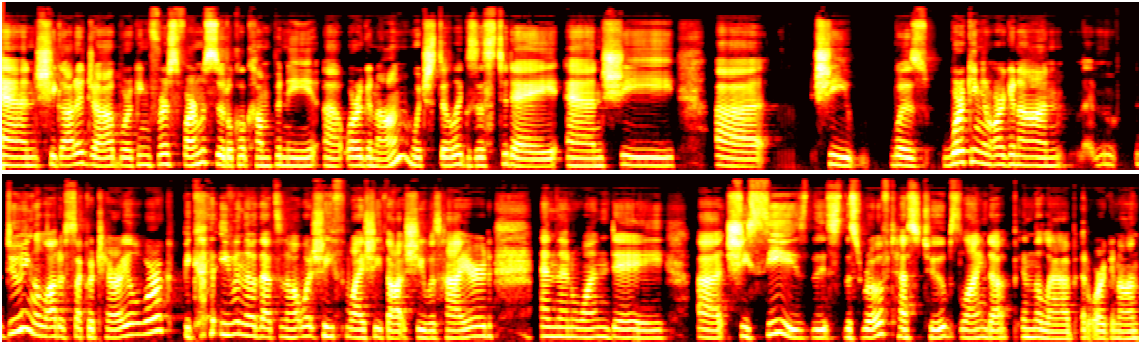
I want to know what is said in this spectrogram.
and she got a job working for a pharmaceutical company, uh, Organon, which still exists today. And she uh, she was working in Organon, doing a lot of secretarial work because even though that's not what she why she thought she was hired. And then one day uh, she sees this this row of test tubes lined up in the lab at organon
